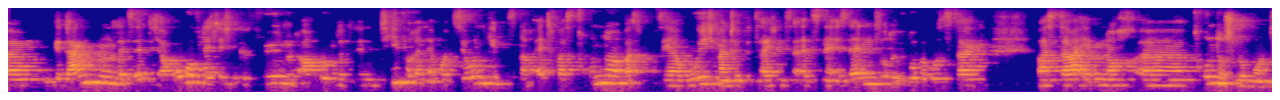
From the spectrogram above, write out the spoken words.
ähm, Gedanken, letztendlich auch oberflächlichen Gefühlen und auch unter den tieferen Emotionen gibt es noch etwas drunter, was sehr ruhig, manche bezeichnen es als eine Essenz oder Überbewusstsein, was da eben noch äh, drunter schlummert.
